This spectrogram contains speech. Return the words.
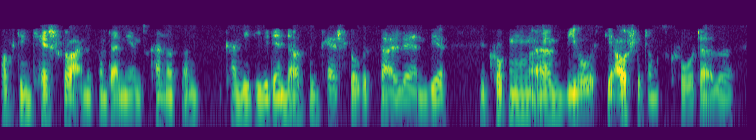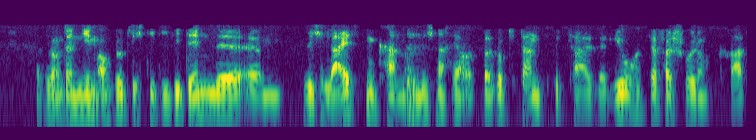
auf den Cashflow eines Unternehmens, kann das kann die Dividende aus dem Cashflow bezahlt werden. Wir, wir gucken, ähm, wie hoch ist die Ausschüttungsquote, also dass das Unternehmen auch wirklich die Dividende ähm, sich leisten kann und nicht nachher aus der Substanz bezahlt wird. Wie hoch ist der Verschuldungsgrad?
